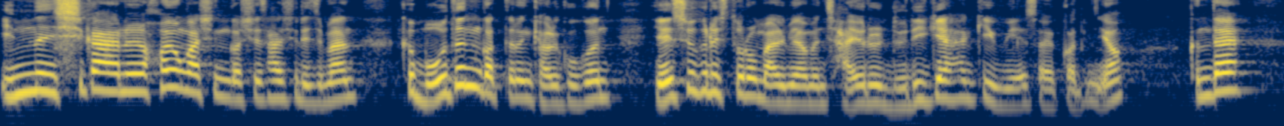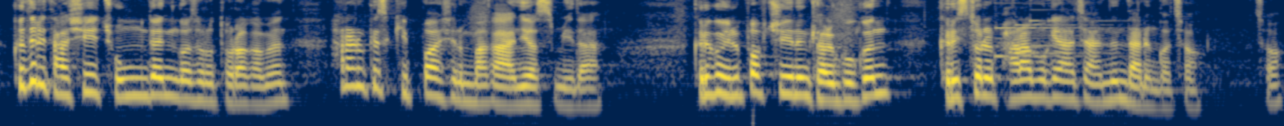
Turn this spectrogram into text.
있는 시간을 허용하신 것이 사실이지만 그 모든 것들은 결국은 예수 그리스도로 말미암은 자유를 누리게 하기 위해서였거든요. 근데 그들이 다시 종된 것으로 돌아가면 하나님께서 기뻐하시는 바가 아니었습니다. 그리고 율법주의는 결국은 그리스도를 바라보게 하지 않는다는 거죠. 그렇죠?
